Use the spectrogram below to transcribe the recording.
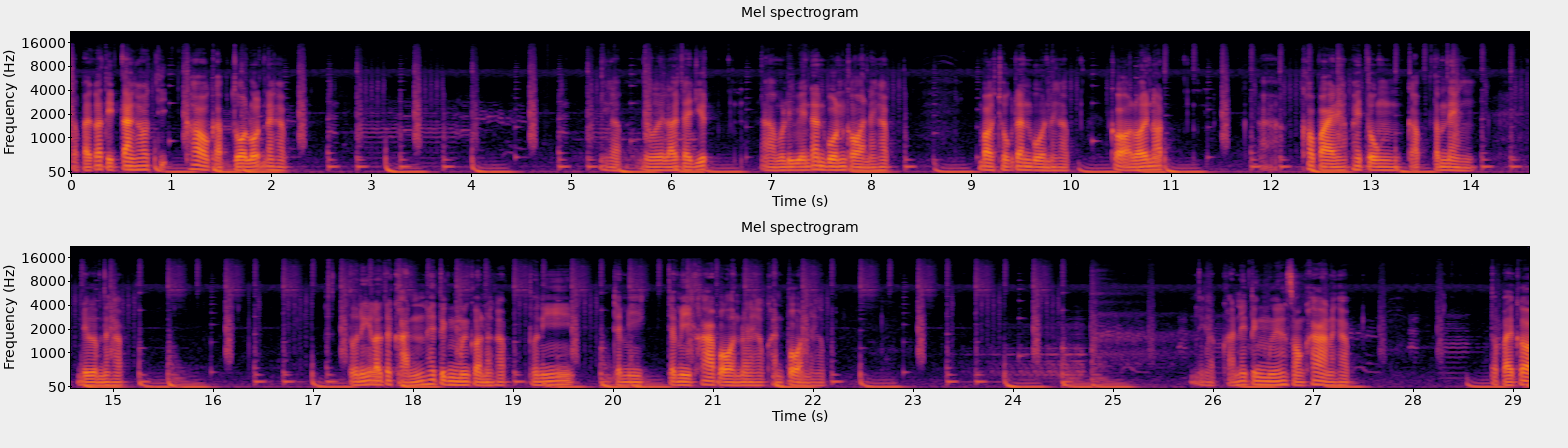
ต่อไปก็ติดตั้งเข้าเข้ากับตัวรถนะครับนี่ครับโดยเราจะยึดบริเวณด้านบนก่อนนะครับ เบาชกด้านบนนะครับ ก็ร้อยน็อตเข้าไปนะครับให้ตรงกับตำแหน่งเดิมนะครับ ตัวนี้เราจะขันให้ตึงมือก่อนนะครับ ตัวนี้จะมีจะมีค่าปอนด้วยนะครับขันปอนนะครับ นี่ครับขันให้ตึงมือทั้งสองข้างนะครับ ต่อไปก็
